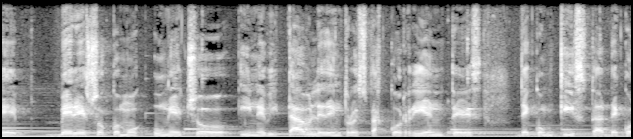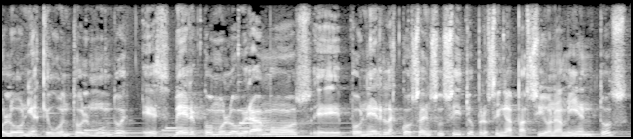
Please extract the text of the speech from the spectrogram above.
Eh, ver eso como un hecho inevitable dentro de estas corrientes de conquista de colonias que hubo en todo el mundo. Es ver cómo logramos eh, poner las cosas en su sitio, pero sin apasionamientos,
